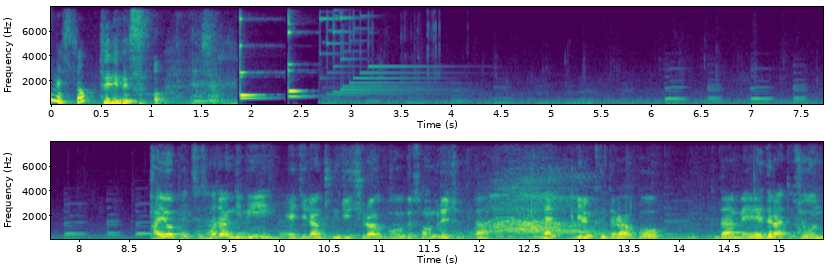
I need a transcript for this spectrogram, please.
트름했어? 트림했어. 바이오페트 사장님이 애지랑 중지 주라고 이거 선물해 줬다. 펫 밀크들하고 그 다음에 애들한테 좋은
